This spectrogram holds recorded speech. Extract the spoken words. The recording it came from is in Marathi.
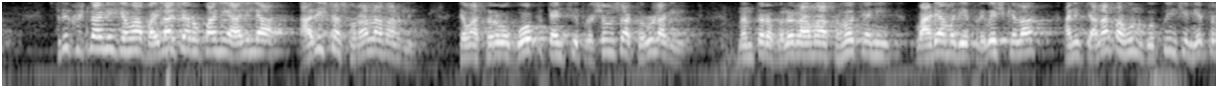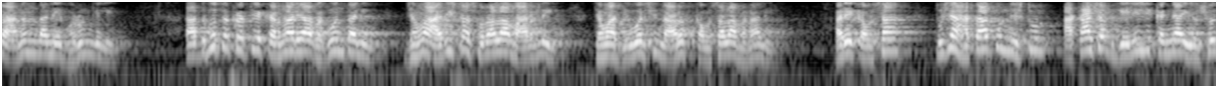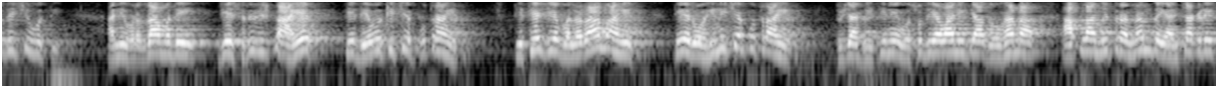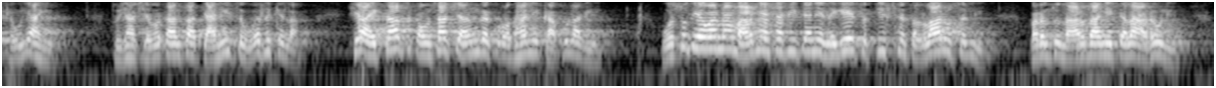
श्रीकृष्णाने जेव्हा बैलाच्या रूपाने आलेल्या आरिष्ठा स्वराला मारली तेव्हा सर्व गोप त्यांची प्रशंसा करू लागले. नंतर बलरामासह त्यांनी वाड्यामध्ये प्रवेश केला आणि त्याला पाहून गोपींचे नेत्र आनंदाने भरून गेले. अद्भुत कृत्य करणाऱ्या भगवंतांनी जेव्हा अरिष्टासुराला मारले तेव्हा देवर्षी नारद कंसाला म्हणाले अरे कंसा तुझ्या हातातून निष्ठून आकाशात गेलेली कन्या यशोदेची होती आणि व्रजामध्ये जे श्रीकृष्ण आहेत ते देवकीचे पुत्र आहेत. तिथे जे बलराम आहेत ते रोहिणीचे पुत्र आहेत. तुझ्या भीतीने वसुदेवानी त्या दोघांना आपला मित्र नंद यांच्याकडे ठेवले आहे. तुझ्या सेवकांचा त्यांनीच वध केला. हे ऐकताच कंसाचे अंग क्रोधाने कापू लागले. वसुदेवांना मारण्यासाठी त्याने लगेच तीक्ष्ण तलवार उचलली. परंतु नारदाने त्याला अडवली.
